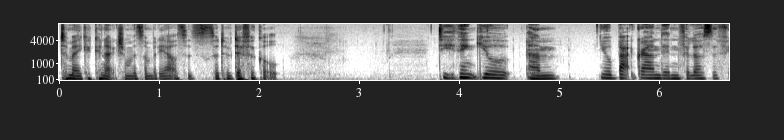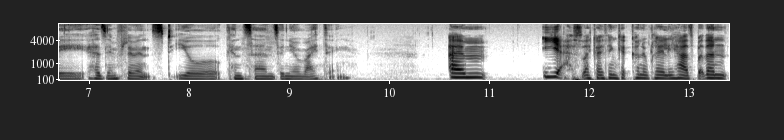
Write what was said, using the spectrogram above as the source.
to make a connection with somebody else is sort of difficult. Do you think your um, your background in philosophy has influenced your concerns in your writing? Um, yes, like I think it kind of clearly has. But then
